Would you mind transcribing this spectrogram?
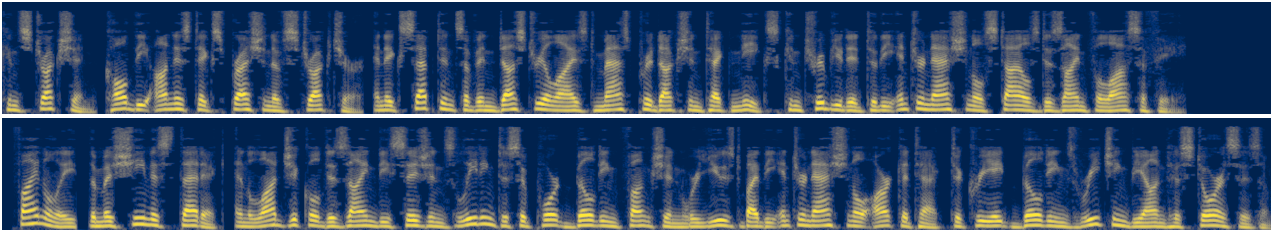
construction called the honest expression of structure, and acceptance of industrialized mass production techniques contributed to the international style's design philosophy. Finally, the machine aesthetic, and logical design decisions leading to support building function were used by the international architect to create buildings reaching beyond historicism.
